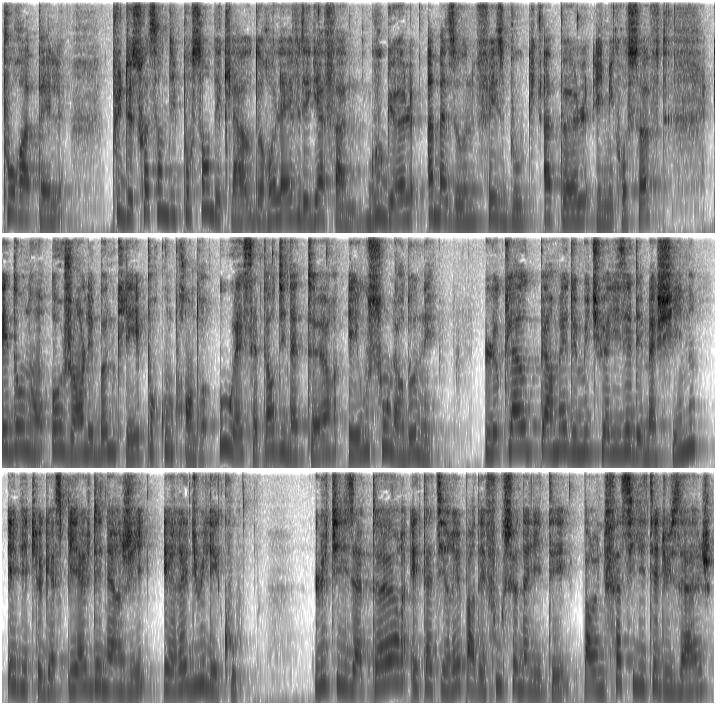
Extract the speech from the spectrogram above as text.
Pour rappel, plus de 70% des clouds relèvent des GAFAM, Google, Amazon, Facebook, Apple et Microsoft, et donnons aux gens les bonnes clés pour comprendre où est cet ordinateur et où sont leurs données. Le cloud permet de mutualiser des machines, évite le gaspillage d'énergie et réduit les coûts. L'utilisateur est attiré par des fonctionnalités, par une facilité d'usage,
